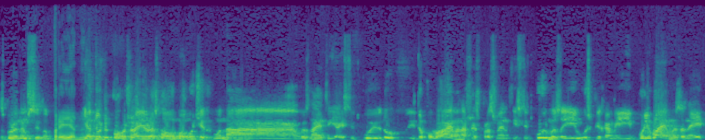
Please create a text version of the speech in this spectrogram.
збройним силам. Приєднуюсь. Я дуже поважаю Ярославу Багучих. Вона, ви знаєте, я і слідкую, ну і допомагаємо нашій спортсменці, і слідкуємо за її успіхами, і вболіваємо за неї.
